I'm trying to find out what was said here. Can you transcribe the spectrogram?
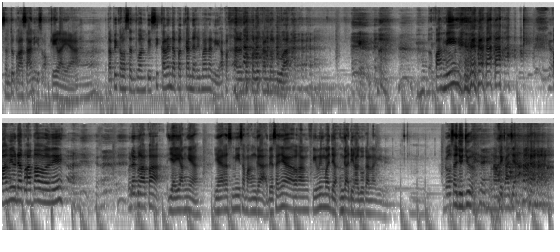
Sentuh perasaan is oke lah ya. Tapi kalau sentuhan fisik kalian dapatkan dari mana nih? Apakah kalian berpelukan berdua? Oke. Fahmi? Fahmi udah berapa Fahmi? Udah berapa? Yayangnya? Yang resmi sama enggak? Biasanya orang feeling mah ja- enggak diragukan lagi nih. Nggak usah jujur munafik aja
